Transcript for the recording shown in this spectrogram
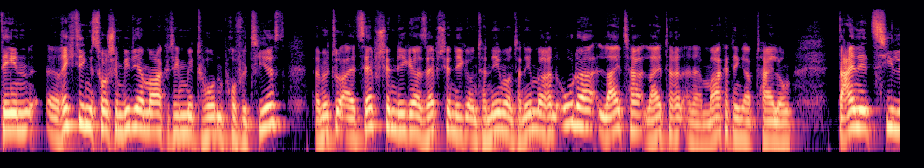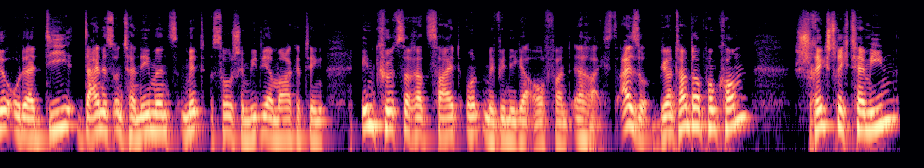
den äh, richtigen Social Media Marketing Methoden profitierst, damit du als Selbstständiger, selbstständige Unternehmer, Unternehmerin oder Leiter, Leiterin einer Marketingabteilung deine Ziele oder die deines Unternehmens mit Social Media Marketing in kürzerer Zeit und mit weniger Aufwand erreichst. Also, björntantor.com Schrägstrich Termin,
